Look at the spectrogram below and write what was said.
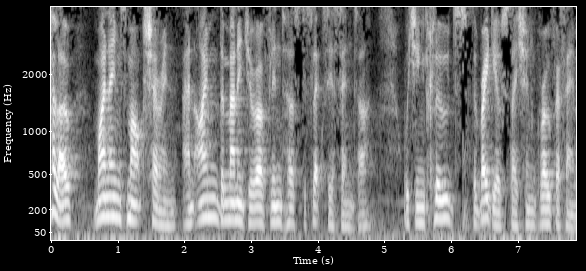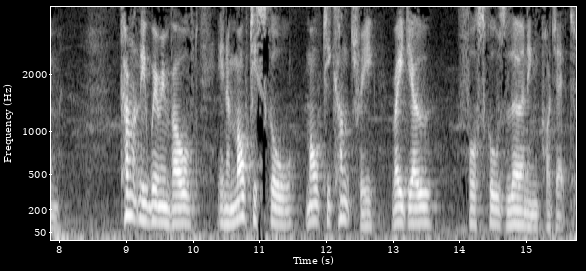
Hello, my name's Mark Sherin, and I'm the manager of Lyndhurst Dyslexia Centre, which includes the radio station Grove FM. Currently, we're involved in a multi school, multi country radio for schools learning project.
